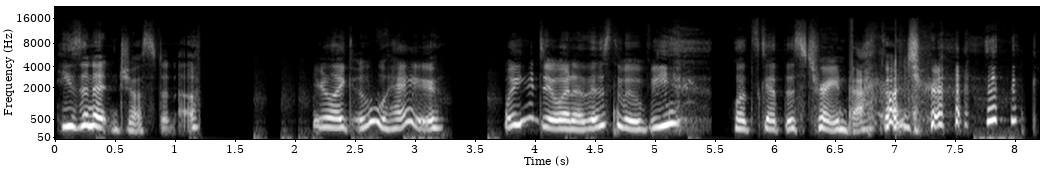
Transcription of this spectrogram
He's in it just enough. You're like, ooh, hey, what are you doing in this movie? Let's get this train back on track.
